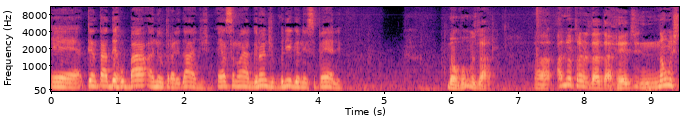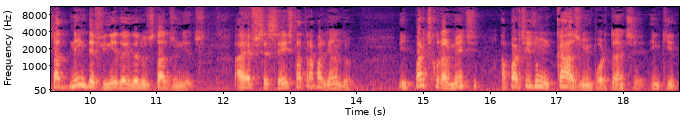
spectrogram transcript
é, tentar derrubar a neutralidade? Essa não é a grande briga nesse PL? Bom, vamos lá. Uh, a neutralidade da rede não está nem definida ainda nos Estados Unidos. A FCC está trabalhando, e particularmente a partir de um caso importante em que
